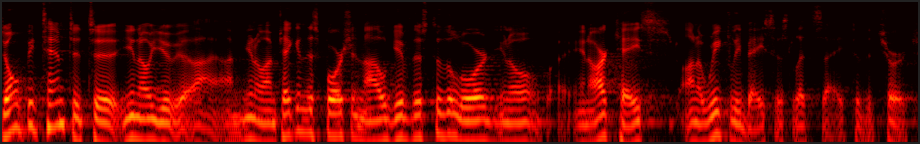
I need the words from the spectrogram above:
Don't be tempted to, you know, you, I'm, you know, I'm taking this portion, I'll give this to the Lord, you know, in our case, on a weekly basis, let's say, to the church.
